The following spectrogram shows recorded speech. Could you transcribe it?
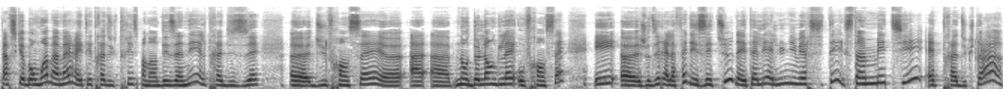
parce que bon, moi, ma mère a été traductrice pendant des années. Elle traduisait euh, du français euh, à, à, non, de l'anglais au français. Et euh, je veux dire, elle a fait des études. Elle est allée à l'université. C'est un métier être traducteur.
